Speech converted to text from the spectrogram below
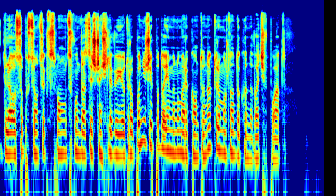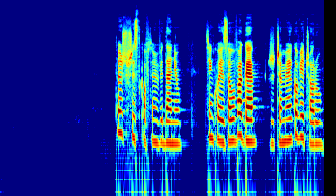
Dla osób chcących wspomóc Fundację Szczęśliwe Jutro poniżej podajemy numer konta, na który można dokonywać wpłat. To już wszystko w tym wydaniu. Dziękuję za uwagę. Życzę miłego wieczoru.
